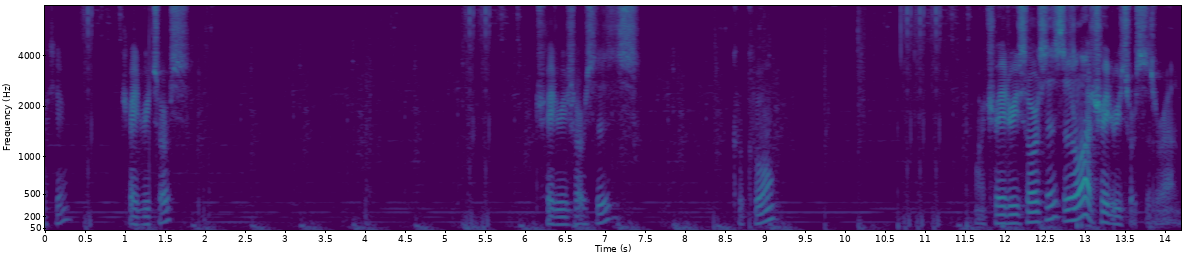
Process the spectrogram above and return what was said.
Back here? Trade resource. Trade resources. Cool, cool. More trade resources. There's a lot of trade resources around.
